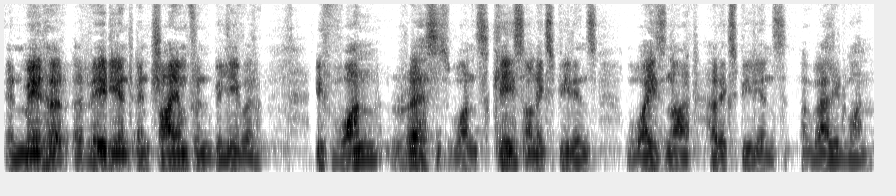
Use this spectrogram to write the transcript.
and made her a radiant and triumphant believer. If one rests one's case on experience, why is not her experience a valid one?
